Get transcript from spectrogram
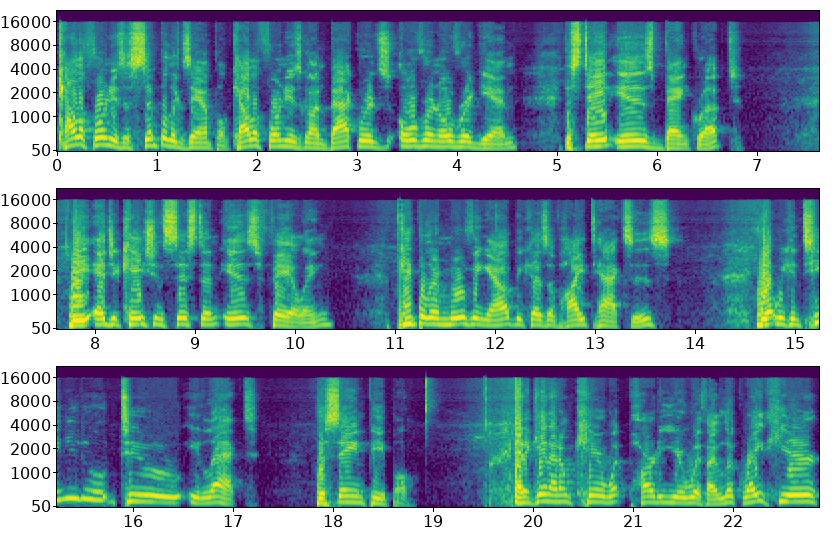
California is a simple example. California has gone backwards over and over again. The state is bankrupt. The education system is failing. People are moving out because of high taxes. Yet we continue to, to elect the same people. And again, I don't care what party you're with. I look right here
